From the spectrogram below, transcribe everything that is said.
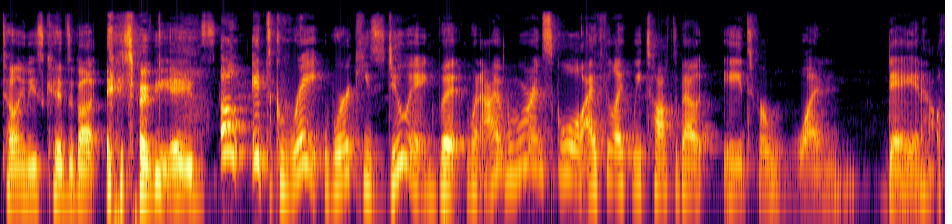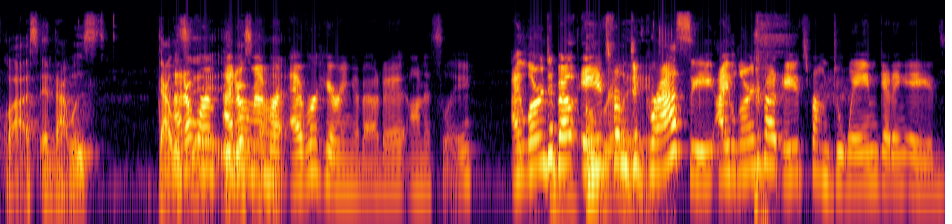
telling these kids about HIV/AIDS. oh, it's great work he's doing, but when I when we were in school, I feel like we talked about AIDS for one day in health class, and that was that was I don't. it. Rem- It I don't remember not- ever hearing about it. Honestly, I learned about Oh, AIDS from really? Degrassi. I learned about AIDS from Dwayne getting AIDS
